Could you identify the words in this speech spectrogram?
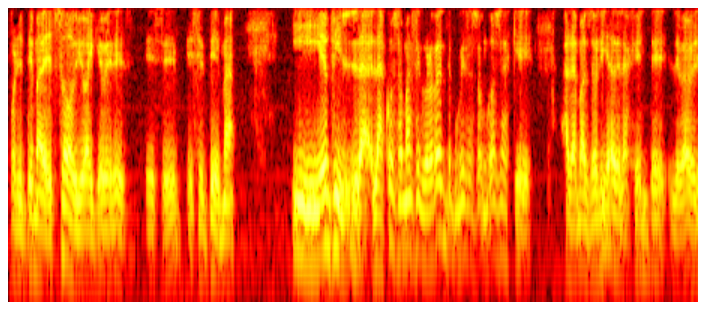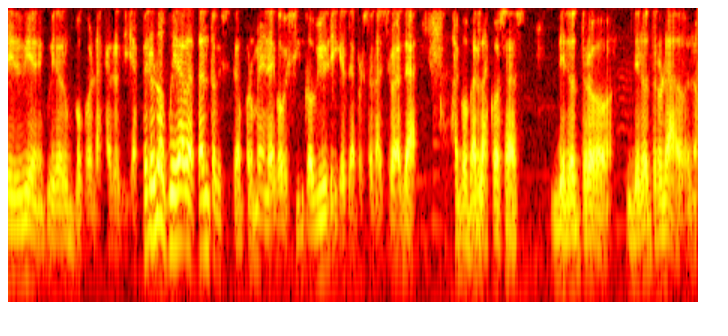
Por el tema del sodio hay que ver ese, ese tema. Y, en fin, las cosas más importantes, porque esas son cosas que a la mayoría de la gente le va a venir bien cuidar un poco las calorías, pero no cuidarlas tanto que se transforme en algo que es incomible y que la persona se vaya a comer las cosas del otro del otro lado, ¿no?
